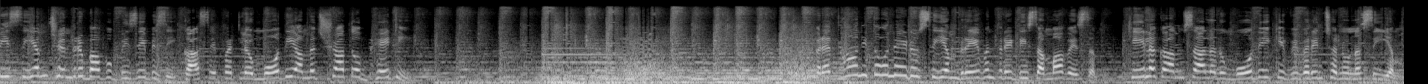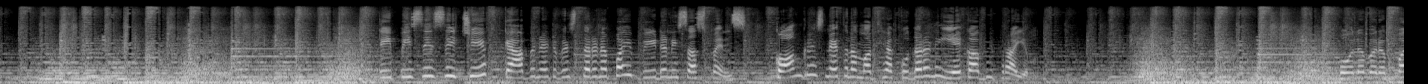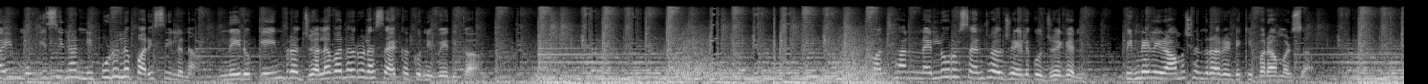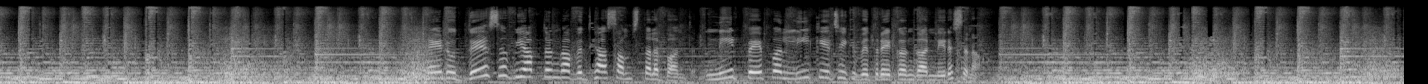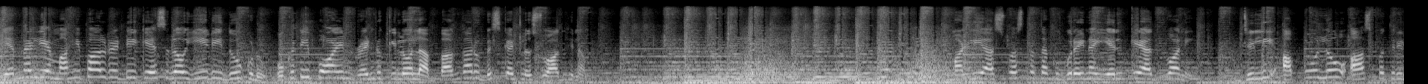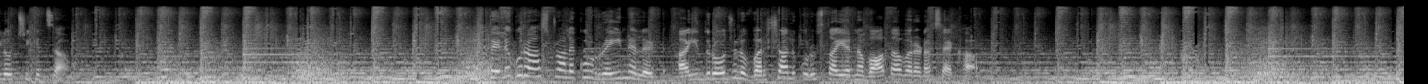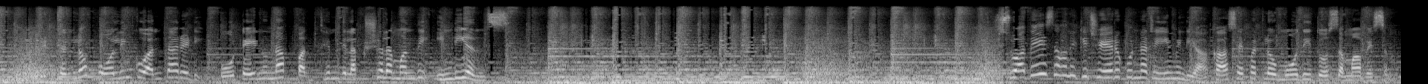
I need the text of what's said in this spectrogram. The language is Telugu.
AP CM Chandrababu busy busy. కాసేపట్లో మోదీ అమిత్ షాతో భేటీ. ప్రధానితో నేడు సీఎం రేవంత్ రెడ్డి సమావేశం. కీలక అంశాలను మోదీకి వివరించనున్న సీఎం. టీపీసీసీ చీఫ్ కేబినెట్ విస్తరణపై వీడని సస్పెన్స్. కాంగ్రెస్ నేతల మధ్య కుదరని ఏకాభిప్రాయం. పోలవరంపై ముగిసిన నిపుణుల పరిశీలన. నేడు కేంద్ర జలవనరుల శాఖకు నివేదిక. మధ్యాహ్నం నెల్లూరు సెంట్రల్ జైలుకు జగన్. పిన్నెల్లి రామచంద్రారెడ్డికి పరామర్శ. నేడు దేశవ్యాప్తంగా విద్యా సంస్థల బంద్. నీట్ పేపర్ లీకేజీకి వ్యతిరేకంగా నిరసన. ఎమ్మెల్యే మహిపాల్ రెడ్డి కేసులో ఈడీ దూకుడు. ఒకటి పాయింట్ రెండు కిలోల బంగారు బిస్కెట్లు స్వాధీనం. మళ్ళీ అస్వస్థతకు గురైన ఎల్కే అద్వానీ ఢిల్లీ అపోలో ఆసుపత్రిలో చికిత్స. తెలుగు రాష్ట్రాలకు రెయిన్ అలర్ట్ ఐదు రోజులు వర్షాలు కురుస్తాయన్న వాతావరణ శాఖ. బ్రిటన్లో పోలింగ్కు అంతా రెడీ. ఓటేనున్న పద్దెనిమిది లక్షల మంది ఇండియన్స్. స్వదేశానికి చేరుకున్న టీమిండియా కాసేపట్లో మోదీతో సమావేశం.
